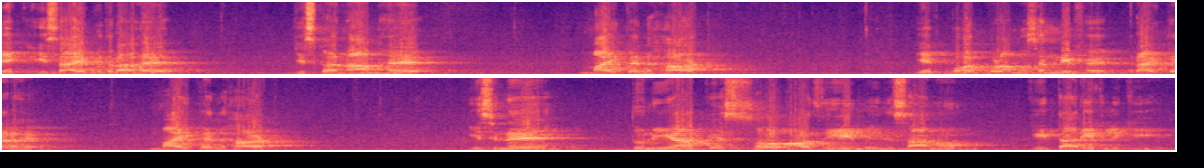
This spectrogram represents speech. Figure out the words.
एक ईसाई मुद्रा है, जिसका नाम है माइकल हार्ट। एक बहुत बड़ा मुसन्फ़ है, राइटर है, माइकल हार्ट। इसने दुनिया के सौ अजीम इंसानों की तारीफ़ लिखी है।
